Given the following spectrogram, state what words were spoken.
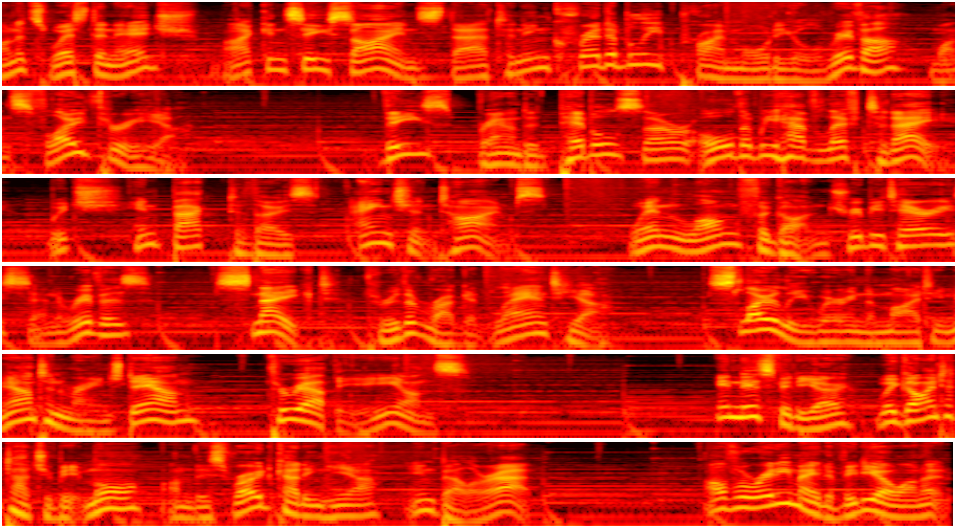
on its western edge, I can see signs that an incredibly primordial river once flowed through here. These rounded pebbles are all that we have left today, which hint back to those ancient times when long forgotten tributaries and rivers snaked through the rugged land here, slowly wearing the mighty mountain range down throughout the eons. In this video, we're going to touch a bit more on this road cutting here in Ballarat. I've already made a video on it,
